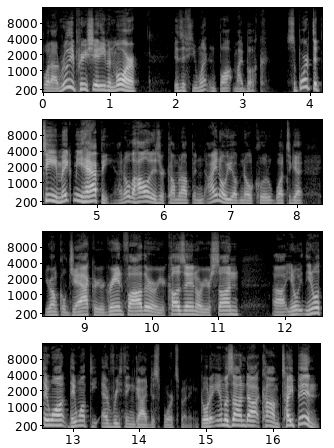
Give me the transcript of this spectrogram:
But what I'd really appreciate even more is if you went and bought my book. Support the team. Make me happy. I know the holidays are coming up, and I know you have no clue what to get your Uncle Jack or your grandfather or your cousin or your son. Uh, you know, you know what they want? They want the everything guide to sports betting. Go to Amazon.com, type in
